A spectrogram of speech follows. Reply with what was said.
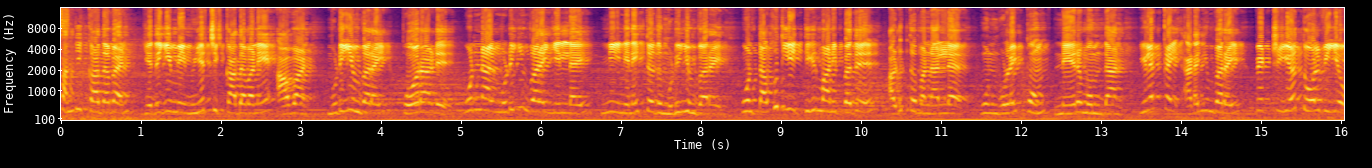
சந்திக்காதவன் எதையுமே முயற்சிக்காதவனே அவன். முடியும் வரை போராடு. உன்னால் முடியும் வரை இல்லை. நீ நினைத்தது முடியும் வரை. உன் தகுதியை தீர்மானிப்பது அடுத்தவன் அல்ல. உன் உழைப்பும் நேரமும் தான். இலக்கை அடையும் வரை வெற்றியோ தோல்வியோ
